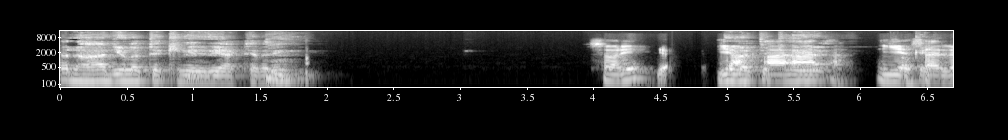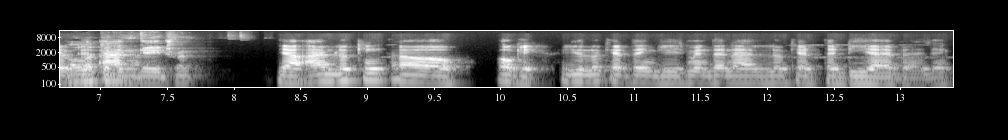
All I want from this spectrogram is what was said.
Anad, uh, you looked at community activity. Sorry? Yeah. Yeah, I, I, yes, Okay, I I'll looked look at, at engagement. yeah, I'm looking, oh, okay. You look at the engagement, then I'll look at the DI badging.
